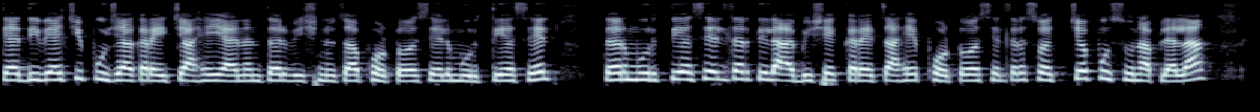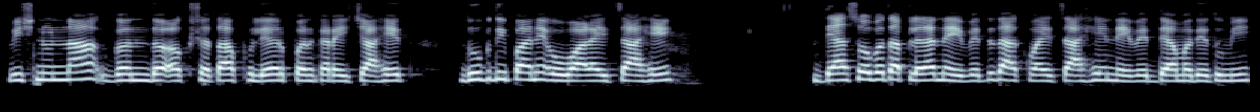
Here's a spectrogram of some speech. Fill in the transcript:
त्या दिव्याची पूजा करायची आहे. यानंतर विष्णूचा फोटो असेल मूर्ती असेल तर मूर्ती असेल तर तिला अभिषेक करायचा आहे. फोटो असेल तर स्वच्छ पुसून आपल्याला विष्णूंना गंध अक्षता फुले अर्पण करायची आहेत. धूपदीपाने ओवाळायचं आहे. त्यासोबत आपल्याला नैवेद्य दाखवायचा आहे. नैवेद्यामध्ये तुम्ही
